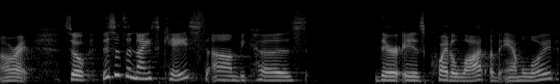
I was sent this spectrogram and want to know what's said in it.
All right, so this is a nice case um, because there is quite a lot of amyloid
